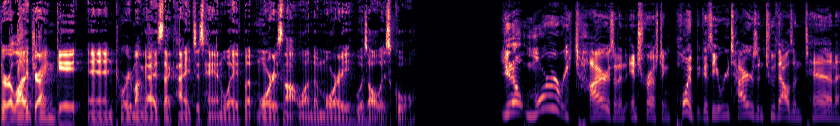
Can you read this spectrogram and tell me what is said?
there are a lot of Dragon Gate and Toryumon guys that kind of just hand wave, but Mori is not one of them. Mori was always cool. You know, Mori retires at an interesting point because he retires in 2010,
